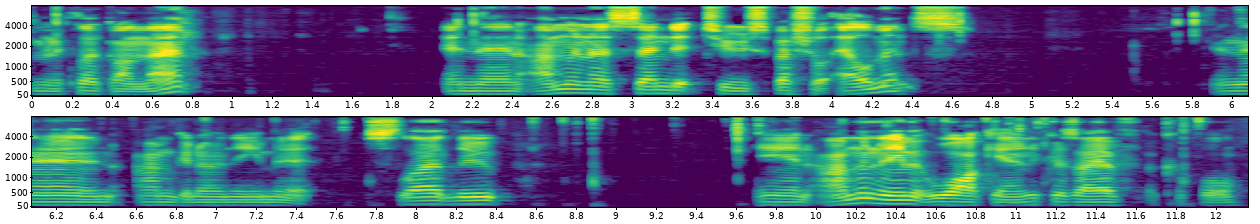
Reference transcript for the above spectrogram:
going to click on that. And then I'm going to send it to special elements. And then I'm going to name it slide loop. And I'm going to name it walk in because I have a couple,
